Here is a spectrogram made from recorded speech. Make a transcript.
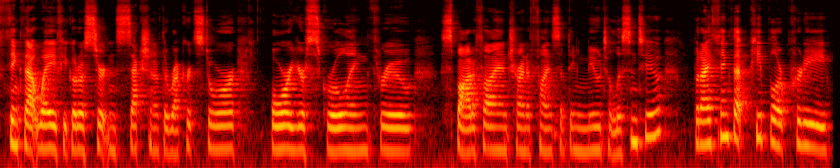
think that way if you go to a certain section of the record store or you're scrolling through Spotify and trying to find something new to listen to. But I think that people are pretty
